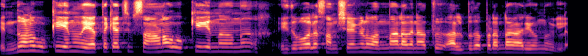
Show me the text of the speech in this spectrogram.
എന്തുമാണ് കുക്ക് ചെയ്യുന്നത്? ഏത്തക്ക ചിപ്സ് ആണോ കുക്ക് ചെയ്യുന്നതെന്ന് ഇതുപോലെ സംശയങ്ങൾ വന്നാൽ അതിനകത്ത് അത്ഭുതപ്പെടേണ്ട കാര്യമൊന്നുമില്ല.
